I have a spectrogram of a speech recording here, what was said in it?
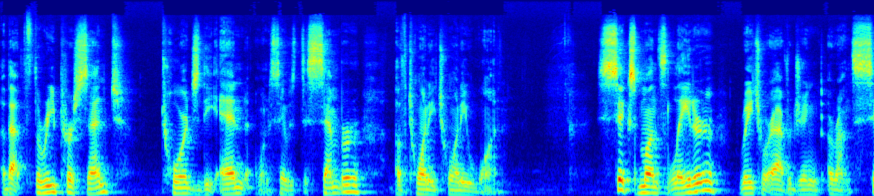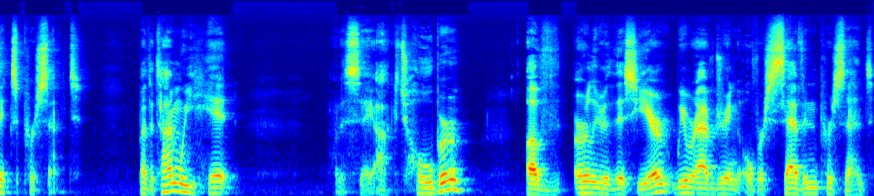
about 3% towards the end, I want to say it was December of 2021. Six months later, rates were averaging around 6%. By the time we hit, I want to say October of earlier this year, we were averaging over 7%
